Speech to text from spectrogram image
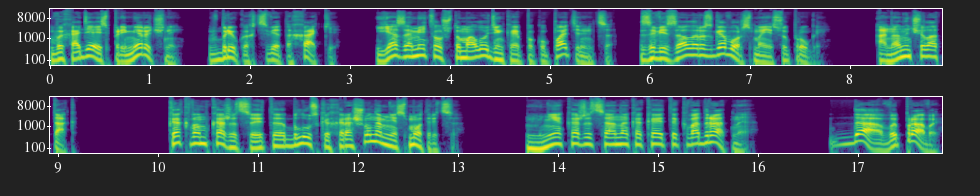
Выходя из примерочной, в брюках цвета хаки, я заметил, что молоденькая покупательница завязала разговор с моей супругой. Она начала так. «Как вам кажется, эта блузка хорошо на мне смотрится? Мне кажется, она какая-то квадратная». «Да, вы правы.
